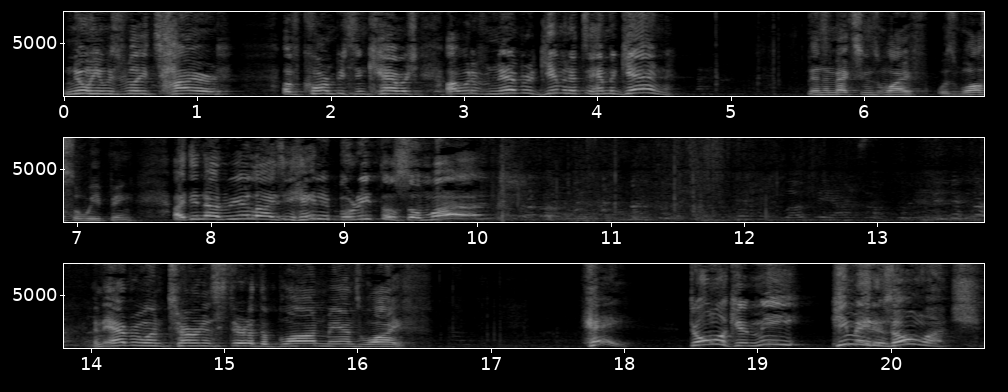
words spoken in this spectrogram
known he was really tired, of corned beef and cabbage, I would have never given it to him again. Then the Mexican's wife was also weeping. I did not realize he hated burritos so much. And everyone turned and stared at the blonde man's wife. Hey, don't look at me. He made his own lunch.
